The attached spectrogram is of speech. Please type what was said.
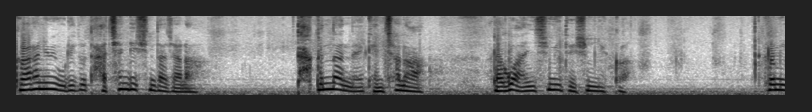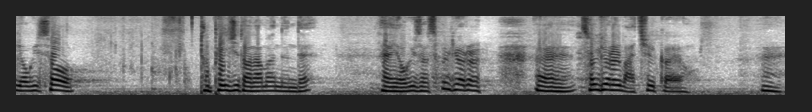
그 하나님이 우리도 다 챙기신다잖아. 다 끝났네. 괜찮아. 라고 안심이 되십니까? 그러면 여기서 두 페이지 더 남았는데, 네, 여기서 설교를, 네, 설교를 마칠까요? 네.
